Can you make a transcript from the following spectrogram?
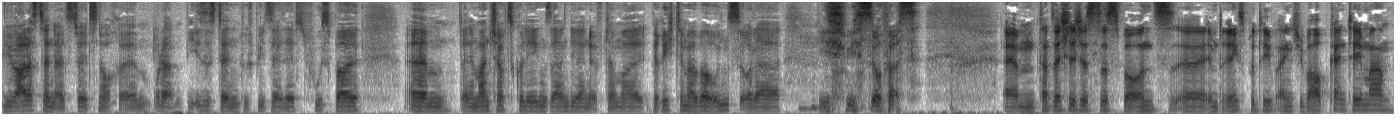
Wie war das denn, als du jetzt noch, ähm, oder wie ist es denn, du spielst ja selbst Fußball, ähm, deine Mannschaftskollegen sagen dir dann öfter mal, berichte mal bei uns oder wie, wie ist sowas? Ähm, tatsächlich ist das bei uns äh, im Trainingsbetrieb eigentlich überhaupt kein Thema.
